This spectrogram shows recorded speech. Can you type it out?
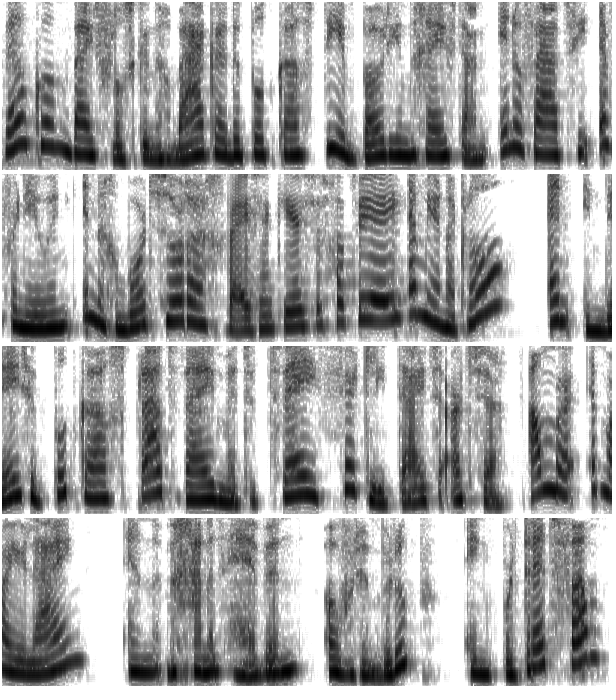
Welkom bij het Verloskundige Baken, de podcast die een podium geeft aan innovatie en vernieuwing in de geboortezorg. Wij zijn Kirsten Schatwier. En Mirna Knol. En in deze podcast praten wij met de twee fertiliteitsartsen, Amber en Marjolein. En we gaan het hebben over hun beroep. Een portret van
